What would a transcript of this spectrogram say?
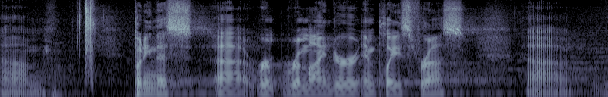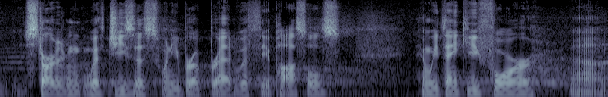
um, putting this uh, re- reminder in place for us. Uh, started with Jesus when he broke bread with the apostles. And we thank you for um,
